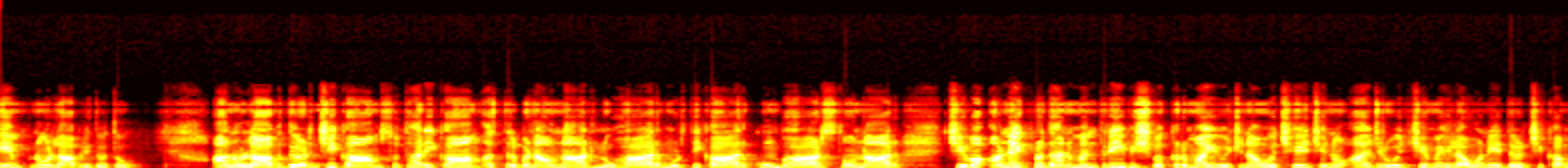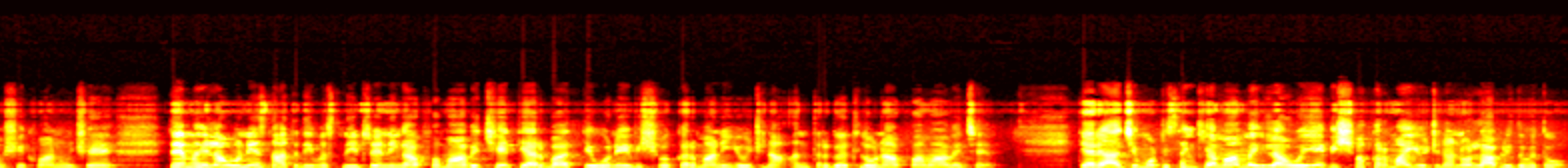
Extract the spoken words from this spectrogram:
કેમ્પનો લાભ લીધો હતો. આનો લાભ દરજી કામ, સુથારી કામ, અસ્ત્ર બનાવનાર, લુહાર, મૂર્તિકાર, કુંભાર, સોનાર જેવા અનેક પ્રધાનમંત્રી વિશ્વકર્મા યોજનાઓ છે, જેનો આજરોજ જે મહિલાઓને દરજીકામ શીખવાનું છે, તે મહિલાઓને સાત દિવસની ટ્રેનિંગ આપવામાં આવે છે, ત્યારબાદ તેઓને વિશ્વકર્માની યોજના અંતર્ગત લોન આપવામાં આવે છે. ત્યારે આજે મોટી સંખ્યામાં મહિલાઓએ વિશ્વકર્મા યોજનાનો લાભ લીધો હતો.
